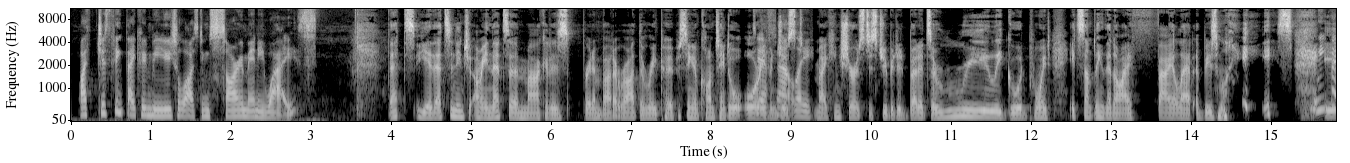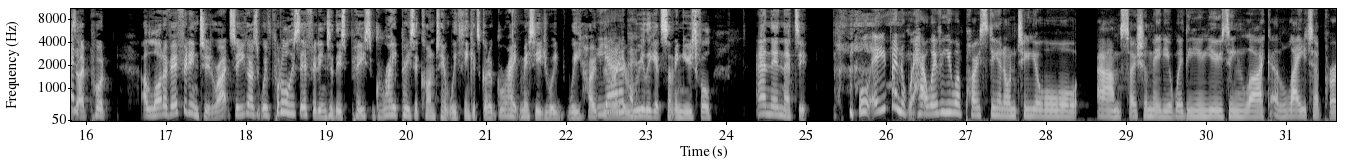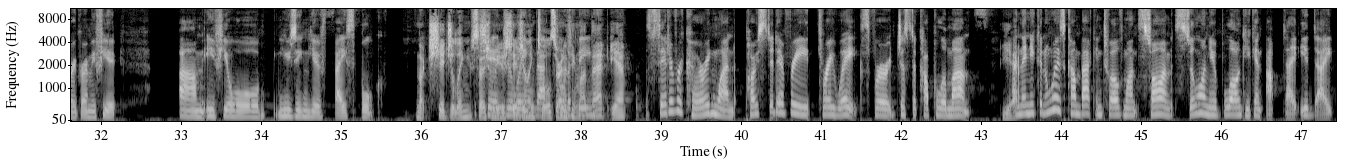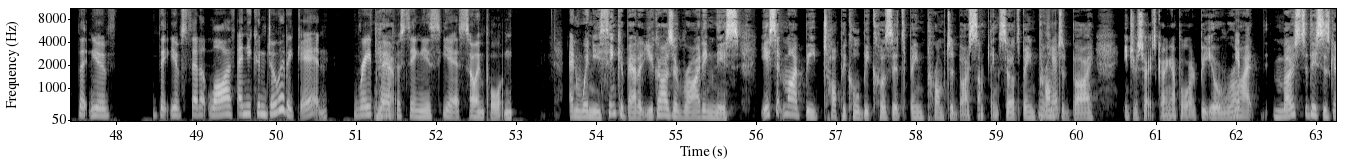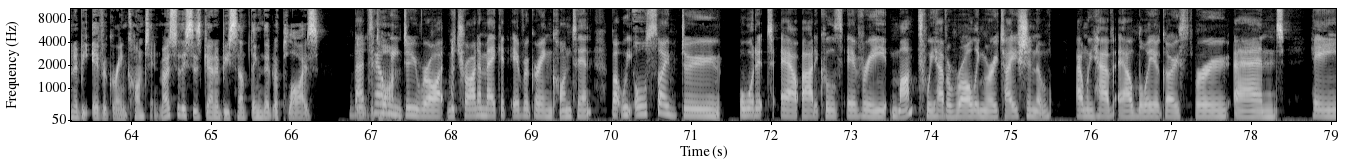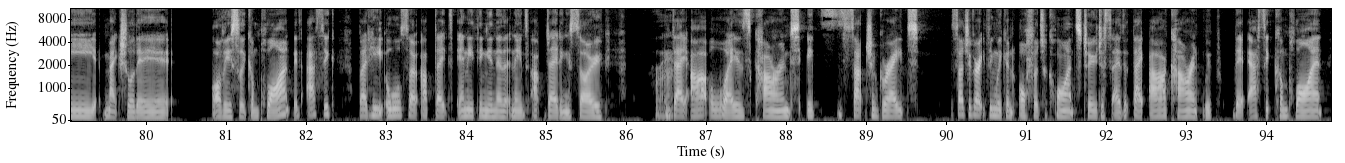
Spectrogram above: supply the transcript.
I just think they can be utilized in so many ways. That's yeah, that's an int- I mean, that's a marketer's bread and butter, right? The repurposing of content, or or even just making sure it's distributed. But it's a really good point. It's something that I fail at abysmally. is, Even- is I put a lot of effort into right. So you guys, we've put all this effort into this piece, great piece of content. We think it's got a great message. We we hope the Yeah. reader really gets something useful, and then that's it. well, even however you are posting it onto your um, social media, whether you're using like a later program, if you um, if you're using your Facebook, Like scheduling, social media Scheduling, scheduling tools or anything like that. Yeah, set a recurring one, post it every three weeks for just a couple of months. yeah. And then you can always come back in 12 months' time. It's still on your blog. You can update your date that you've that you've set it live and you can do it again. Repurposing is yeah, so important. And when you think about it, you guys are writing this. Yes, it might be topical because it's been prompted by something. So it's been prompted by interest rates going up or what. But you're right. Most of this is going to be evergreen content. Most of this is going to be something that applies. That's the how we do right. We try to make it evergreen content, but we also do audit our articles every month. We have a rolling rotation of, and we have our lawyer go through and he makes sure they're obviously compliant with ASIC, but he also updates anything in there that needs updating. So Right. they are always current. It's such a great such a great thing we can offer to clients too to say that they are current with they're ASIC compliant.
